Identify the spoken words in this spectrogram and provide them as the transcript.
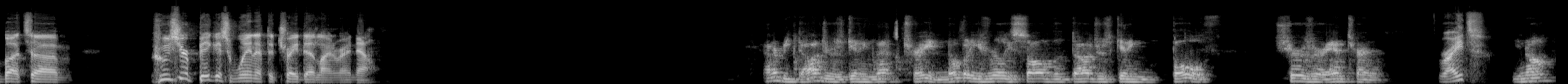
but um, who's your biggest win at the trade deadline right now? Gotta be Dodgers getting that trade. Nobody really saw the Dodgers getting both Scherzer and Turner. Right. You know,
